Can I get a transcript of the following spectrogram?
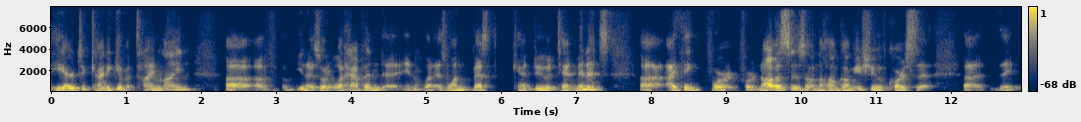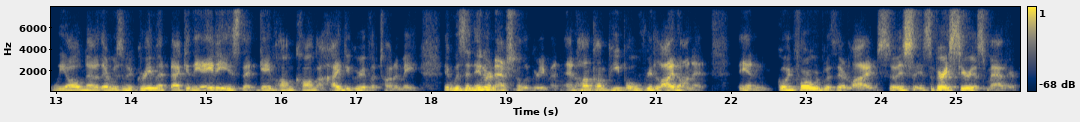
here to kind of give a timeline of, you know, sort of what happened in what as one best can do in 10 minutes. I think for, for novices on the Hong Kong issue, of course, uh, they, we all know there was an agreement back in the 80s that gave Hong Kong a high degree of autonomy. It was an international agreement and Hong Kong people relied on it in going forward with their lives. So it's, it's a very serious matter,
